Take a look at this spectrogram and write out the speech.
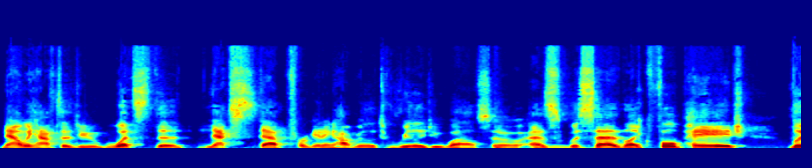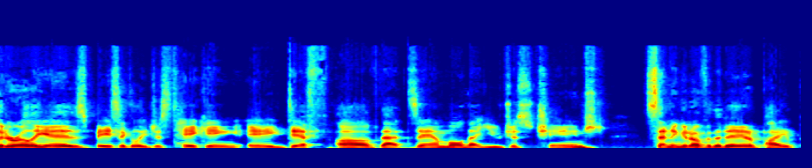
Now we have to do what's the next step for getting Hot Reload to really do well. So as mm. was said, like full page literally is basically just taking a diff of that XAML that you just changed, sending it over the data pipe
